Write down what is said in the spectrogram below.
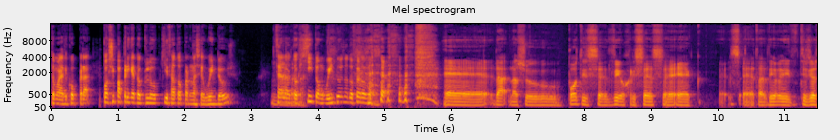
Το μοναδικό πρα... Πώς είπα πριν για το Globe Key θα το έπαιρνα σε Windows. Ναι, Θέλω το χ των Windows να το φέρω εδώ. ε, να, να, σου πω τις ε, δύο χρυσές ε, ε, τα δύο, τις δύο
